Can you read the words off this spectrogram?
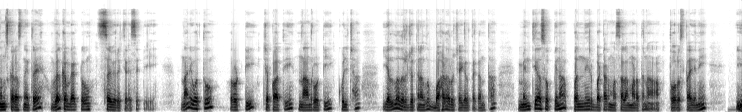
ನಮಸ್ಕಾರ ಸ್ನೇಹಿತರೆ welcome back to Saviruchi recipe ನಾನಿವತ್ತು ರೊಟ್ಟಿ, ಚಪಾತಿ, ನಾನ್ ರೊಟ್ಟಿ, ಕುಲ್ಚಾ ಎಲ್ಲದರ ಜೊತೆನಲ್ಲೂ ಬಹಳ ರುಚಿಯಾಗಿರ್ತಕ್ಕಂಥ ಮೆಂತ್ಯ ಸೊಪ್ಪಿನ ಪನ್ನೀರ್ ಬಟರ್ ಮಸಾಲ ಮಾಡೋದನ್ನು ತೋರಿಸ್ತಾ ಇದ್ದೀನಿ ಈ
